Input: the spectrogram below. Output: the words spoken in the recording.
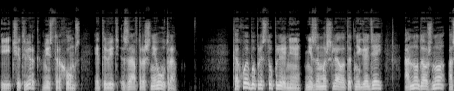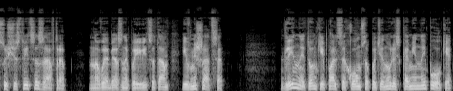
и четверг, мистер Холмс, это ведь завтрашнее утро. Какое бы преступление ни замышлял этот негодяй, оно должно осуществиться завтра, но вы обязаны появиться там и вмешаться. Длинные тонкие пальцы Холмса потянулись к каминной полке,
